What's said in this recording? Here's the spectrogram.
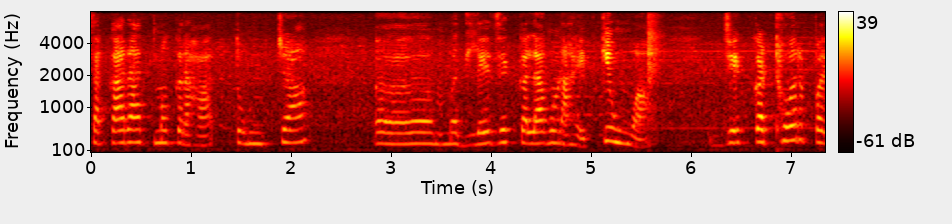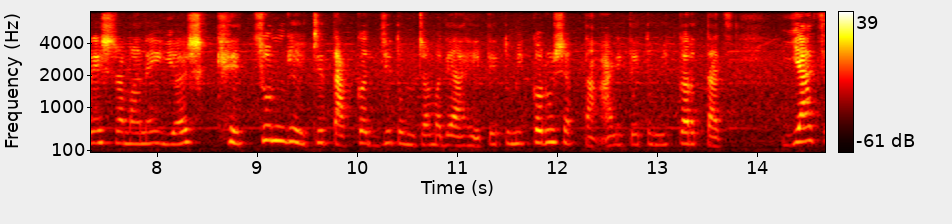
सकारात्मक राहा. तुमच्या मधले जे कलागुण आहेत किंवा जे कठोर परिश्रमाने यश खेचून घ्यायची ताकद जी तुमच्यामध्ये आहे ते तुम्ही करू शकता आणि ते तुम्ही करताच. याच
